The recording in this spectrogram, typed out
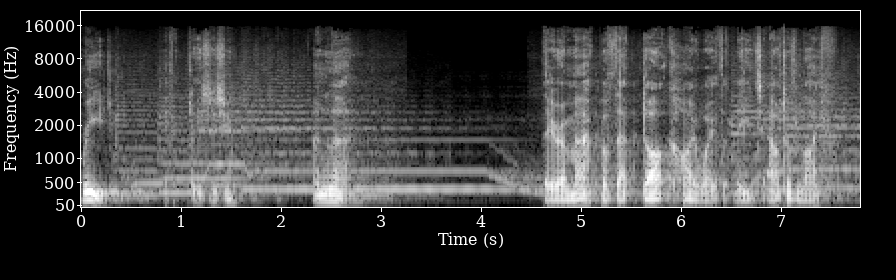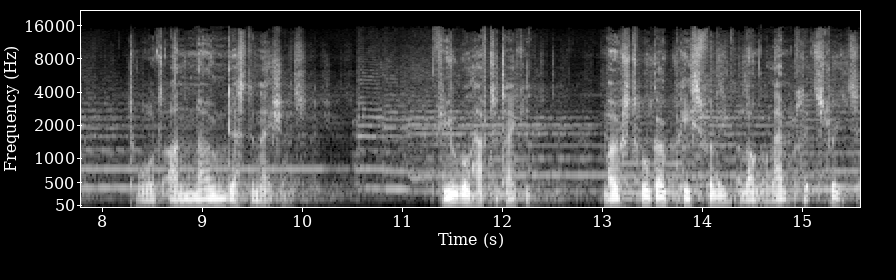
Read, if it pleases you, and learn. They are a map of that dark highway that leads out of life towards unknown destinations. Few will have to take it. Most will go peacefully along lamplit streets,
